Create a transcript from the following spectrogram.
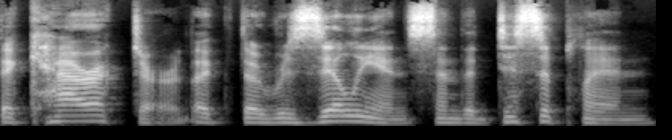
the character, like the resilience and the discipline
